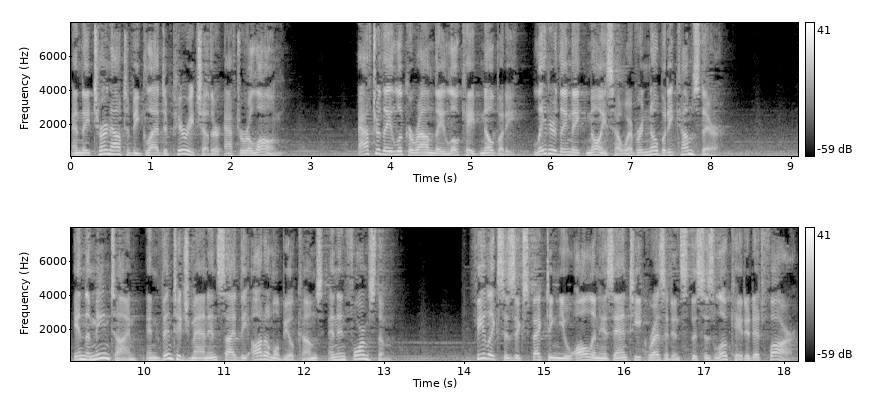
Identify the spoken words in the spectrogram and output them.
and they turn out to be glad to peer each other after a long. After they look around they locate nobody, later they make noise however nobody comes there. In the meantime, an vintage man inside the automobile comes and informs them. Felix is expecting you all in his antique residence this is located at far.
